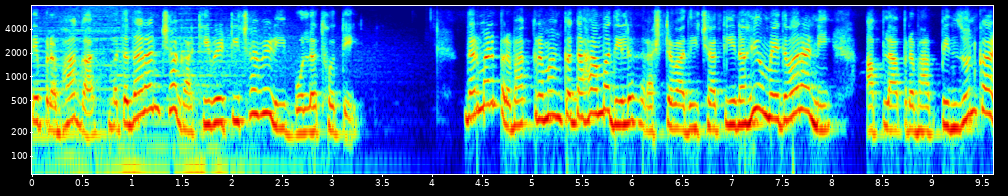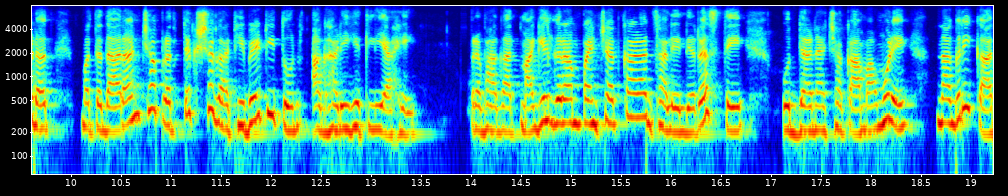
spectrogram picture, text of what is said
ते प्रभागात मतदारांच्या गाठीभेटीच्या वेळी बोलत होते. दरम्यान प्रभाग क्रमांक दहा मधील राष्ट्रवादीच्या तीनही उमेदवारांनी आपला प्रभाग पिंजून काढत मतदारांच्या प्रत्यक्ष गाठीभेटीतून आघाडी घेतली आहे. प्रभागात मागील ग्रामपंचायत काळात झालेले रस्ते उद्यानाच्या कामामुळे नागरिकात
